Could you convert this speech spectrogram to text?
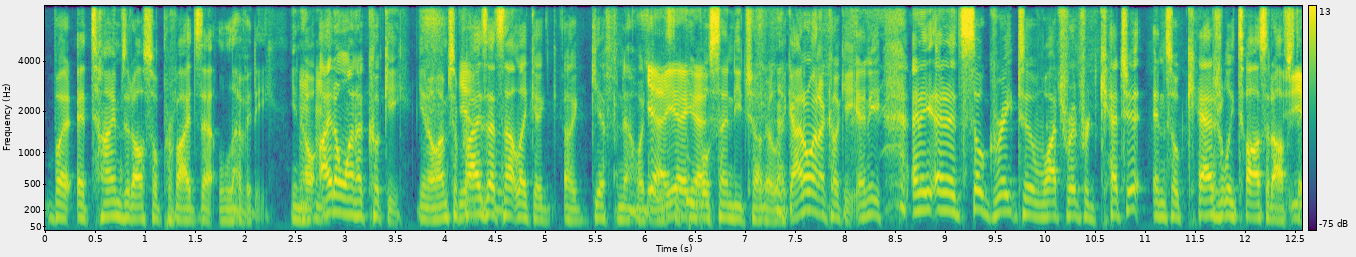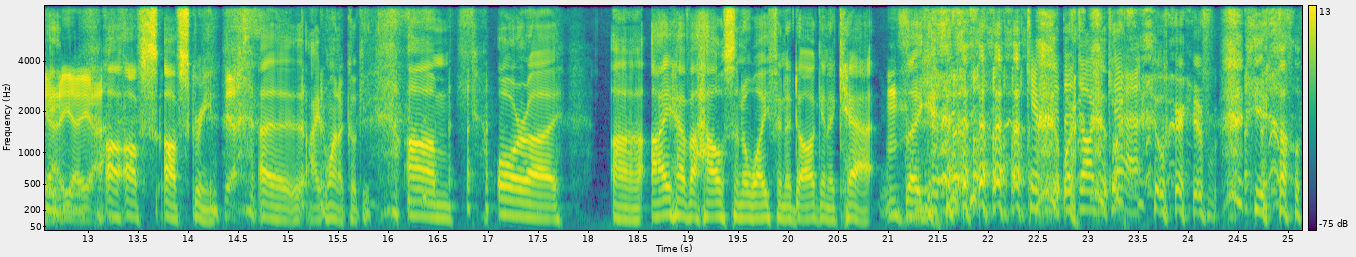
but at times it also provides that levity. You know, I don't want a cookie. You know, I'm surprised that's not like a, a gift nowadays Yeah, yeah, that people yeah. send each other. Like, I don't want a cookie, and he, and he, and it's so great to watch Redford catch it and so casually toss it off stage. Yeah, yeah, yeah. Uh, off off screen. Yeah. Uh, I don't want a cookie. Um, or. Uh, uh, I have a house and a wife and a dog and a cat. Like, I can't forget that dog and cat. where you know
